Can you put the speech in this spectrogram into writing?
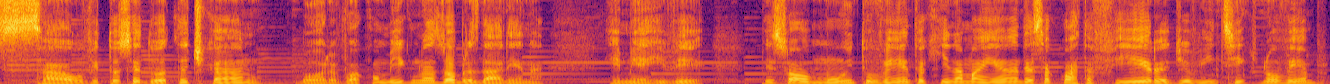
Salve torcedor atleticano! Bora voar comigo nas obras da Arena MRV. Pessoal, muito vento aqui na manhã dessa quarta-feira, dia 25 de novembro.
